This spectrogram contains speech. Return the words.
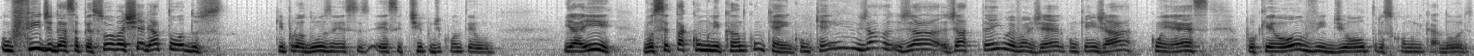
o feed dessa pessoa vai chegar a todos que produzem esse, esse tipo de conteúdo. E aí, você está comunicando com quem? Com quem já, já, já tem o Evangelho, com quem já conhece, porque ouve de outros comunicadores.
